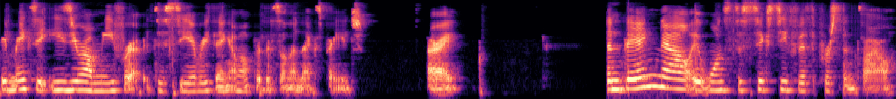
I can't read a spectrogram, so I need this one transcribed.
it makes it easier on me for to see everything. I'm gonna put this on the next page. All right. And then now it wants the 65th percentile.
